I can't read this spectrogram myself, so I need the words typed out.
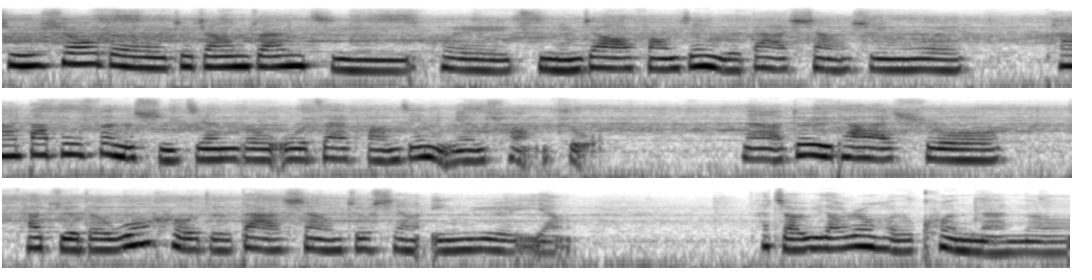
迟修的这张专辑会取名叫《房间里的大象》，是因为他大部分的时间都窝在房间里面创作。那对于他来说，他觉得温和的大象就像音乐一样，他只要遇到任何的困难呢，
